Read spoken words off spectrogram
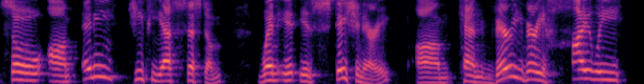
So um, any GPS system, when it is stationary, um, can very, very highly,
